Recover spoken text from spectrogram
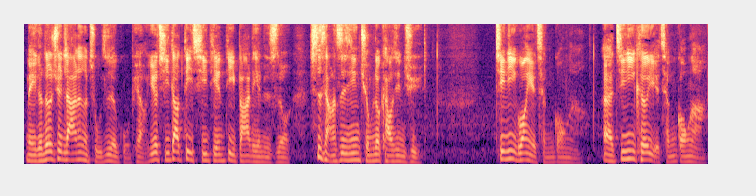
每个都去拉那个处置的股票，尤其到第七天、第八天的时候，市场的资金全部都靠进去，金立光也成功啊，呃，金立科也成功啊，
